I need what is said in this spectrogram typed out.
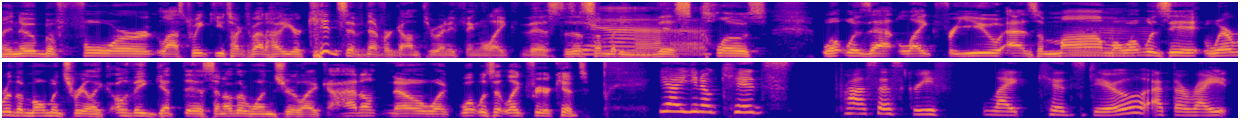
I know before last week you talked about how your kids have never gone through anything like this. Is yeah. somebody this close? What was that like for you as a mom? Mm. What was it? Where were the moments where you're like, oh, they get this, and other ones you're like, I don't know. Like, what was it like for your kids? Yeah, you know, kids process grief like kids do at the right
